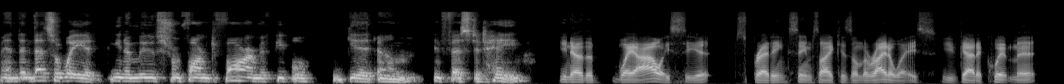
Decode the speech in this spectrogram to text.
And then that's a way it, you know, moves from farm to farm if people get um, infested hay. You know, the way I always see it spreading seems like is on the right of ways. You've got equipment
